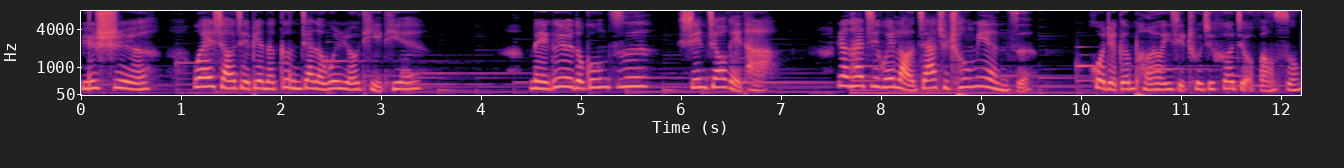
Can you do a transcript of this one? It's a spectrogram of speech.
于是，歪小姐变得更加的温柔体贴，每个月的工资先交给他，让他寄回老家去充面子，或者跟朋友一起出去喝酒放松。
